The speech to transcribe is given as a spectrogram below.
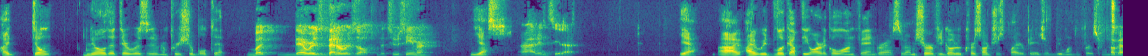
I don't know that there was an appreciable dip. But there was better results with the two seamer. Yes. I didn't see that. Yeah, uh, I would look up the article on Fangraphs. I'm sure if you go to Chris Archer's player page, it'll be one of the first ones. Okay,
